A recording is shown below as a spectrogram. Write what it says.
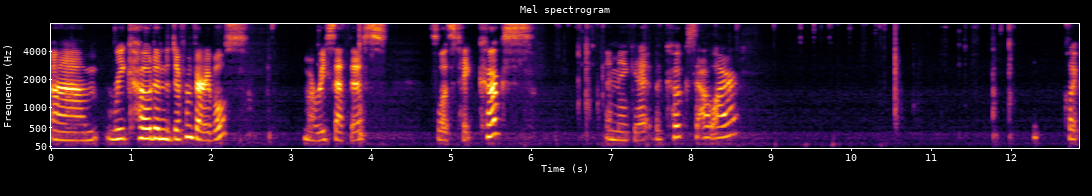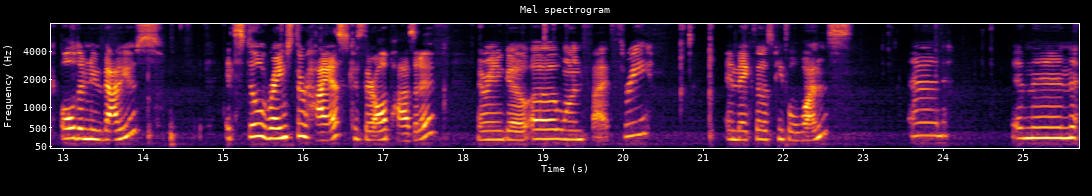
um, recode into different variables. I'm going to reset this. So let's take cooks and make it the cooks outlier. Click old and new values. It's still ranged through highest because they're all positive. Then we're going to go 0153 and make those people ones. Add. And then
